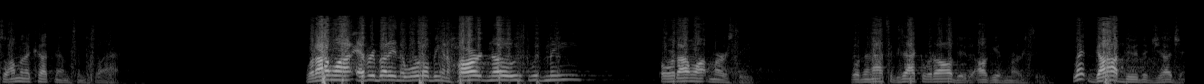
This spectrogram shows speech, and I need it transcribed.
So I'm going to cut them some slack. Would I want everybody in the world being hard-nosed with me? Or would I want mercy? Well, then that's exactly what I'll do. I'll give mercy. Let God do the judging.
